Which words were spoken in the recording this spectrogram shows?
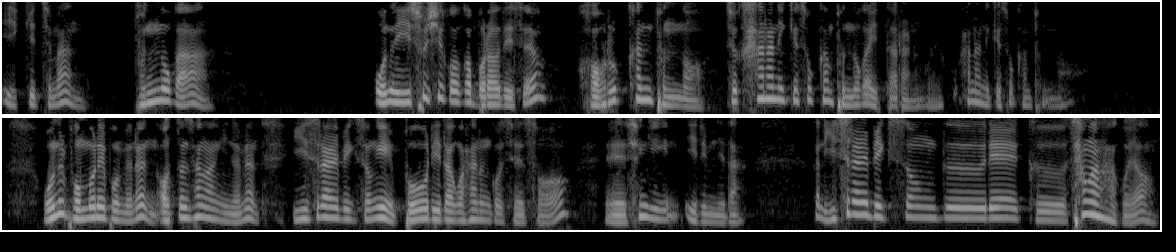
있겠지만 분노가 오늘 이 수식어가 뭐라고 돼 있어요? 거룩한 분노, 즉 하나님께 속한 분노가 있다라는 거예요. 하나님께 속한 분노. 오늘 본문에 보면은 어떤 상황이냐면 이스라엘 백성이 부올이라고 하는 곳에서 예, 생긴 일입니다. 그러니까 이스라엘 백성들의 그 상황하고요.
